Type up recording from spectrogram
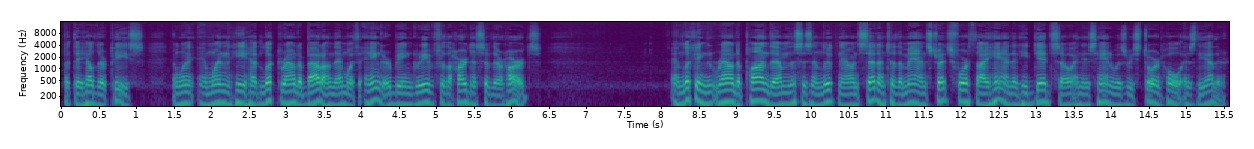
But they held their peace. And when, and when he had looked round about on them with anger, being grieved for the hardness of their hearts, and looking round upon them, this is in Luke now, and said unto the man, Stretch forth thy hand. And he did so, and his hand was restored whole as the other.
